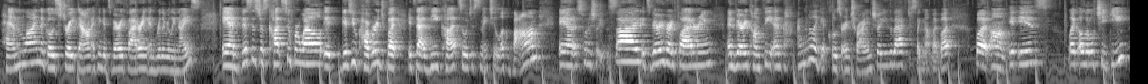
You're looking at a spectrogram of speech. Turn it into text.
hem line that goes straight down. I think it's very flattering and really, really nice. And this is just cut super well. It gives you coverage, but it's that V cut, so it just makes you look bomb. And I just wanna show you the side. It's very, very flattering and very comfy. And I'm gonna like get closer and try and show you the back, just like not my butt. But um, it is like a little cheeky,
